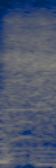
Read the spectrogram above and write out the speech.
you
